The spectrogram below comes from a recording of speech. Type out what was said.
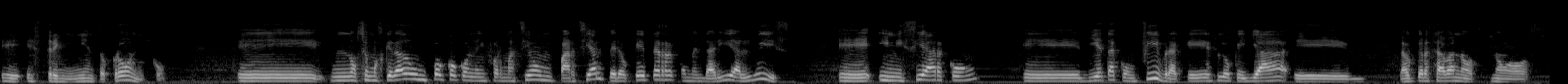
eh, estreñimiento crónico. Eh, nos hemos quedado un poco con la información parcial, pero ¿qué te recomendaría Luis? Eh, iniciar con dieta con fibra, que es lo que ya la doctora Saba nos, nos,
